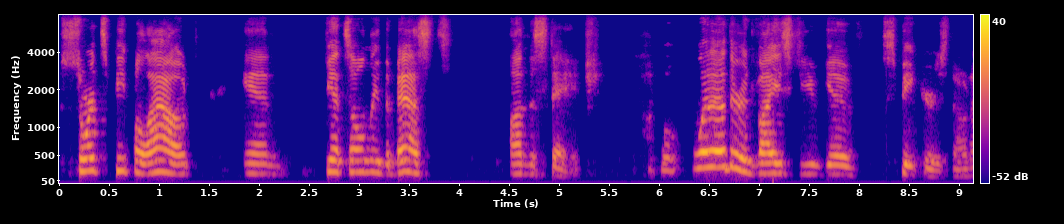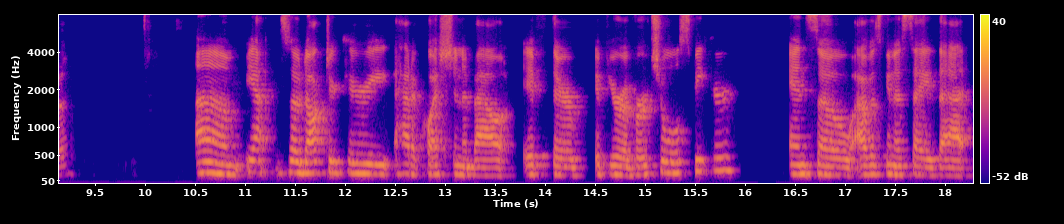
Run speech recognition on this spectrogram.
sorts people out and gets only the best on the stage. What other advice do you give speakers, Nona? Um, yeah, so Dr. Carey had a question about if they're if you're a virtual speaker. And so I was going to say that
